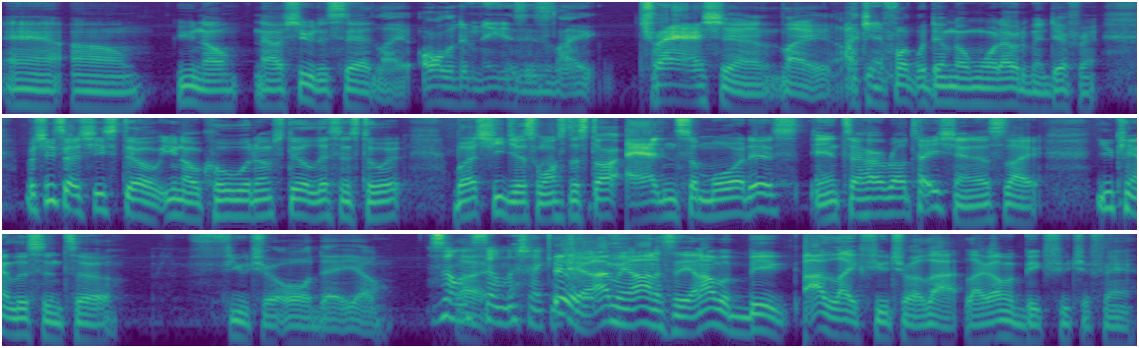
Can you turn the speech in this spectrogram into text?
and um, you know now if she would have said like all of them niggas is like trash and like I can't fuck with them no more, that would have been different. But she said she's still you know cool with them, still listens to it, but she just wants to start adding some more of this into her rotation. It's like you can't listen to Future all day, yo. There's only Right. so much I can Yeah, take. I mean, honestly, and I'm a big, I like Future a lot. Like, I'm a big Future fan.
